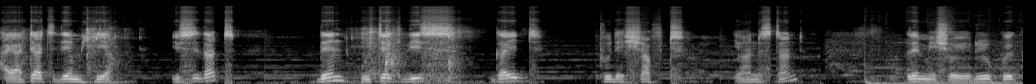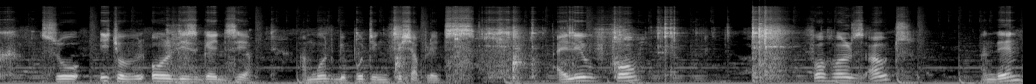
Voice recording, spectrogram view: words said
I attach them here. You see that? Then we take this guide to the shaft. You understand? Let me show you real quick. So each of all these guides here i'm going to be putting fisher plates. I leave four four holes out and then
